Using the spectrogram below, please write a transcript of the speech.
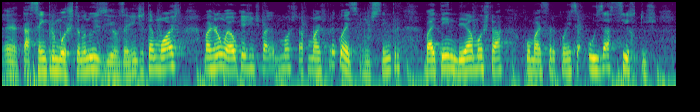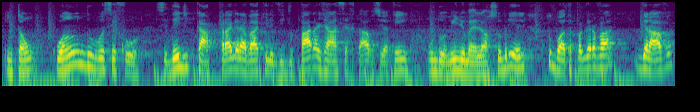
é, tá sempre mostrando os erros. A gente até mostra, mas não é o que a gente vai mostrar com mais frequência. A gente sempre vai tender a mostrar com mais frequência os acertos. Então, quando você for se dedicar para gravar aquele vídeo para já acertar, você já tem um domínio melhor sobre ele, tu bota para gravar, grava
